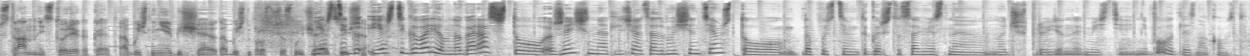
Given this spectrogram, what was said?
странная история какая-то. Обычно не обещают, обычно просто все Я случается. тебе, я ж тебе говорила много раз, что женщины отличаются от мужчин тем, что, допустим, ты говоришь, что совместная ночь, проведенная вместе, не повод для знакомства.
